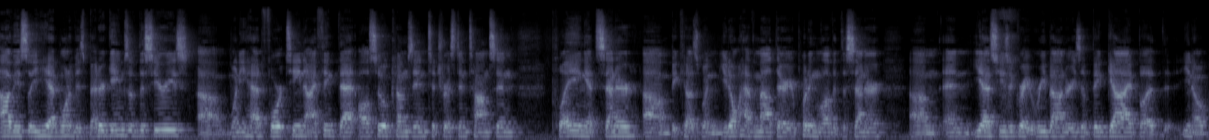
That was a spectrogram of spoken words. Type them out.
obviously, he had one of his better games of the series um, when he had 14. I think that also comes into Tristan Thompson playing at center um, because when you don't have him out there, you're putting Love at the center. Um, and yes, he's a great rebounder. He's a big guy, but you know,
